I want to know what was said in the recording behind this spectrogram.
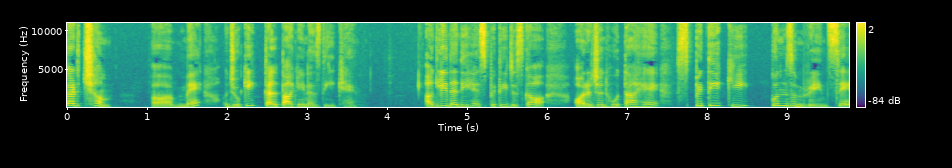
करछम में, जो कि कल्पा के नज़दीक है। अगली नदी है स्पिति, जिसका ओरिजिन होता है स्पिति की कुंजम रेंज से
